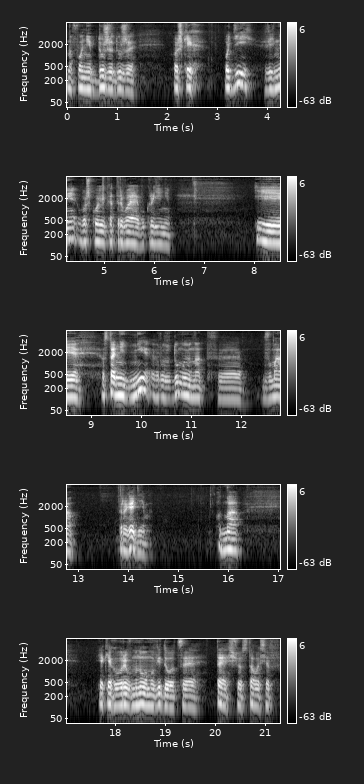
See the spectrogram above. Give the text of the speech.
на фоні дуже-дуже важких подій, війни важкої, яка триває в Україні. І останні дні роздумую над е, двома трагедіями. Одна, як я говорив в минулому відео, це те, що сталося в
